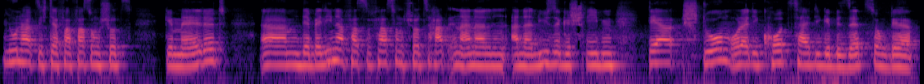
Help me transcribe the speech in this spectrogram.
Nun hat sich der Verfassungsschutz gemeldet. Ähm, der Berliner Verfassungsschutz hat in einer Analyse geschrieben, der Sturm oder die kurzzeitige Besetzung der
